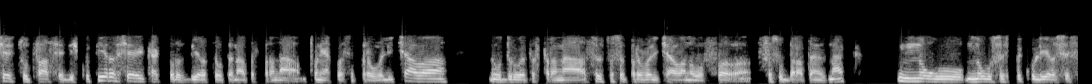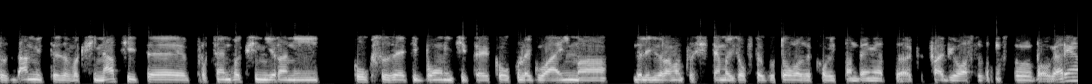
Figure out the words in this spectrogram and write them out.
Често това се дискутираше, както разбирате, от едната страна понякога се превеличава, от другата страна също се превеличава, но в, с обратен знак – много, много се спекулираше с данните за вакцинациите, процент вакцинирани, колко са заети болниците, колко легла има, дали здравната система изобщо е готова за COVID-пандемията, каква е била смъртността в България.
